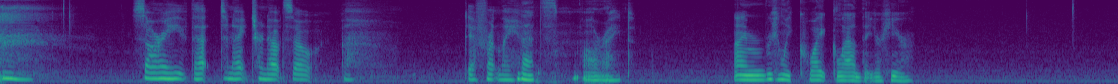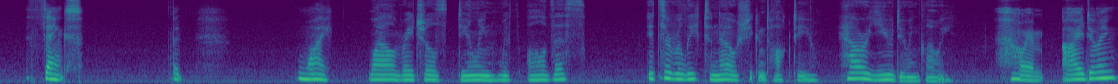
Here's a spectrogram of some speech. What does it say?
Sorry that tonight turned out so. Uh, differently. That's all right. I'm really quite glad that you're here. Thanks. But why? While Rachel's dealing with all of this, it's a relief to know she can talk to you. How are you doing, Chloe? How am I doing?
